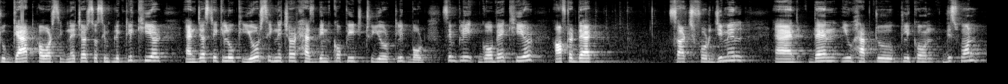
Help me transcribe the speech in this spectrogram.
to get our signature so simply click here and just take a look your signature has been copied to your clipboard simply go back here after that search for Gmail and then you have to click on this one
